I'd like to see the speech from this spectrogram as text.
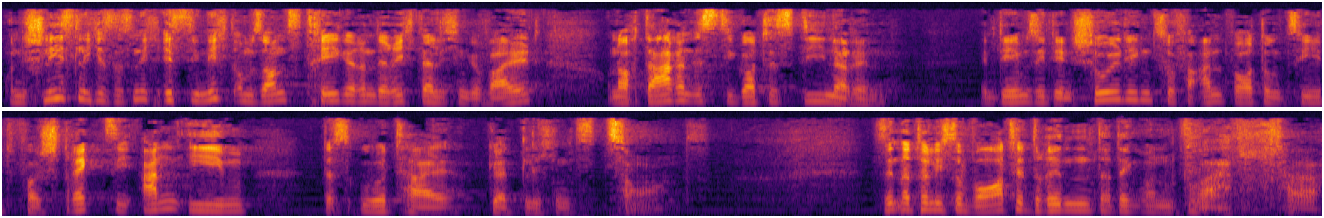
Und schließlich ist, es nicht, ist sie nicht umsonst Trägerin der richterlichen Gewalt und auch darin ist sie Gottes Dienerin. Indem sie den Schuldigen zur Verantwortung zieht, vollstreckt sie an ihm das Urteil göttlichen Zorns. Sind natürlich so Worte drin, da denkt man, boah?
